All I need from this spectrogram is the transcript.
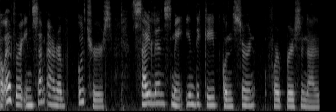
However, in some Arab cultures, silence may indicate concern for personal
